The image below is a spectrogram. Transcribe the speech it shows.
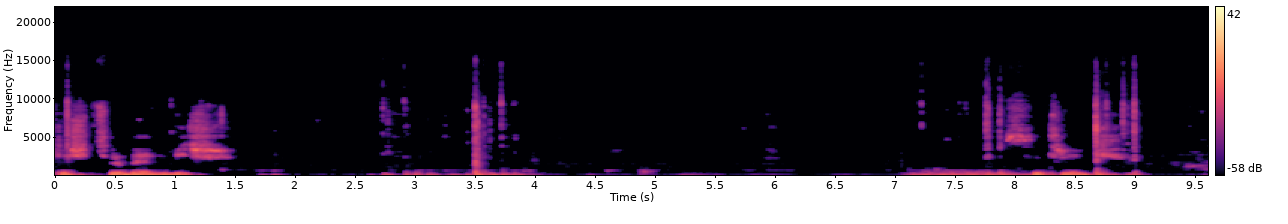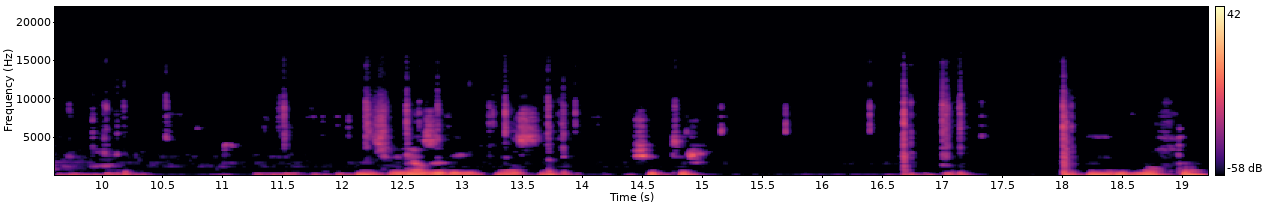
işte eşittir b1 string Neyse yazı değil. Yazı eşittir. Bir nokta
